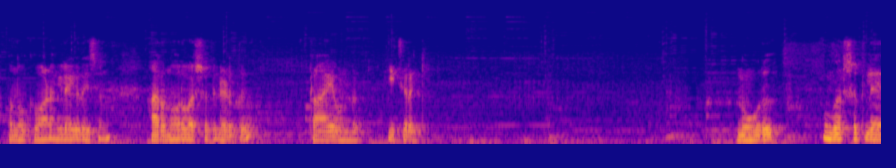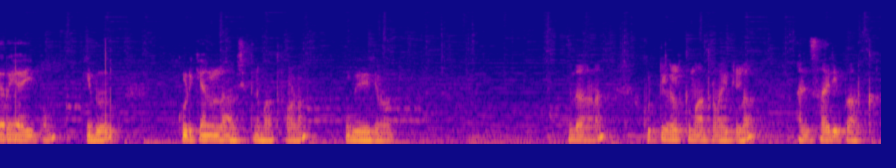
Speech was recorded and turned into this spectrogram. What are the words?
അപ്പോൾ നോക്കുവാണെങ്കിൽ ഏകദേശം അറുന്നൂറ് വർഷത്തിന്റെ അടുത്ത് പ്രായമുണ്ട് ഈ ചിറയ്ക്ക്. നൂറ് വർഷത്തിലേറെയായി ഇപ്പം ഇത് കുടിക്കാനുള്ള ആവശ്യത്തിന് മാത്രമാണ് ഉപയോഗിക്കുന്നത്. ഇതാണ് കുട്ടികൾക്ക് മാത്രമായിട്ടുള്ള അൻസാരി പാർക്ക്.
